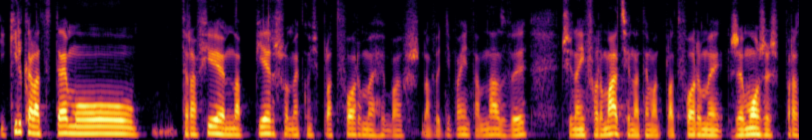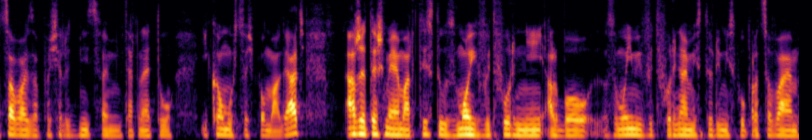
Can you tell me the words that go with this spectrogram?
i kilka lat temu trafiłem na pierwszą jakąś platformę, chyba już nawet nie pamiętam nazwy, czy na informację na temat platformy, że możesz pracować za pośrednictwem internetu i komuś coś pomagać, a że też miałem artystów z moich wytwórni albo z moimi wytwórniami, z którymi współpracowałem,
